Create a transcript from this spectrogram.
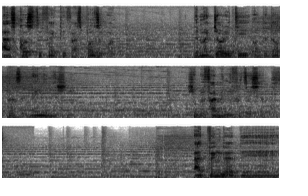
as cost effective as possible, the majority of the doctors in any nation should be family physicians. I think that the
